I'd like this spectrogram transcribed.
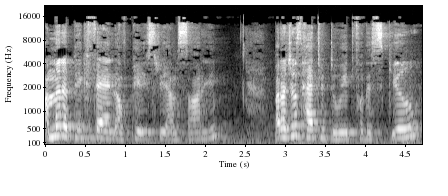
I'm not a big fan of pastry, I'm sorry. But I just had to do it for the skill.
